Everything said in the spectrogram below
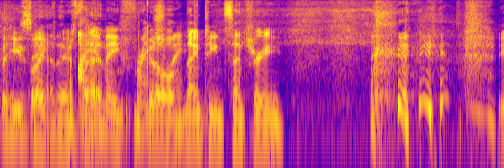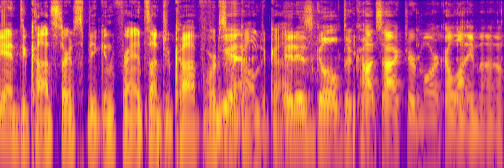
But he's like, yeah, "I am a good old 19th century. yeah, and Dukat starts speaking French. It's not Dukat, we're just Yeah, gonna call him Dukat. it is Gul Dukat's actor Marc Alaimo.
